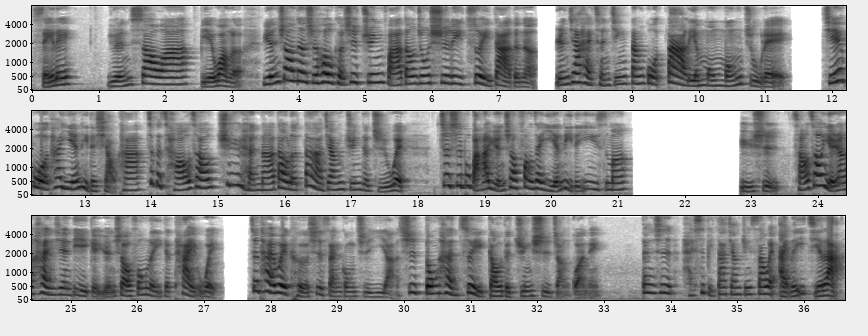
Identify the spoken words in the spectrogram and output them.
谁嘞？袁绍啊！别忘了，袁绍那时候可是军阀当中势力最大的呢，人家还曾经当过大联盟盟主嘞。结果他眼里的小咖，这个曹操居然拿到了大将军的职位。这是不把他袁绍放在眼里的意思吗？于是曹操也让汉献帝给袁绍封了一个太尉，这太尉可是三公之一啊，是东汉最高的军事长官呢。但是还是比大将军稍微矮了一截啦。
